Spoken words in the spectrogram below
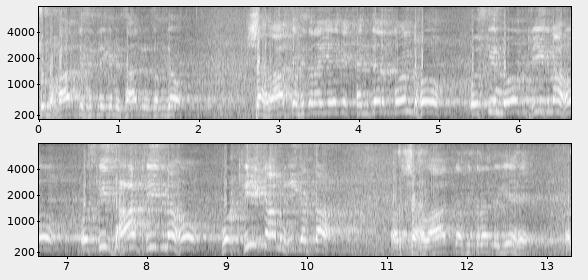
شبہات کے فتنے کی مثال یوں سمجھو۔ شہوات کا فتنہ یہ ہے کہ خنجر کند ہو، اس کی نوک ٹھیک نہ ہو، اس کی دھار ٹھیک نہ ہو، وہ ٹھیک کام نہیں کرتا۔ اور شہوات کا فتنہ تو یہ ہے، اور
